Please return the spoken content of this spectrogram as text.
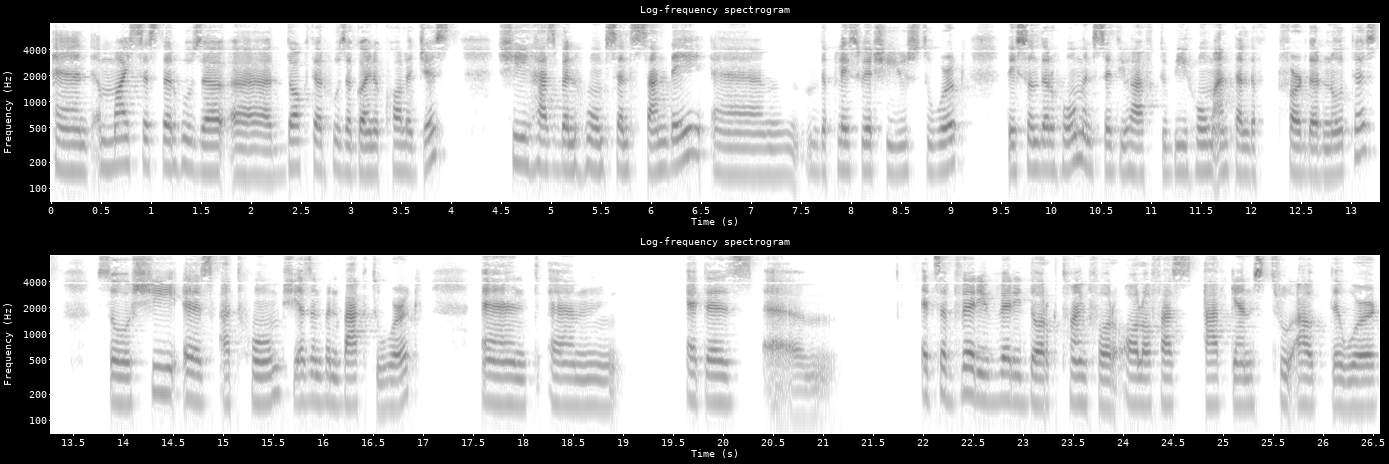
And my sister, who's a, a doctor, who's a gynecologist, she has been home since Sunday. Um, the place where she used to work, they sent her home and said you have to be home until the further notice. So she is at home. She hasn't been back to work, and um, it is um, it's a very very dark time for all of us Afghans throughout the world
